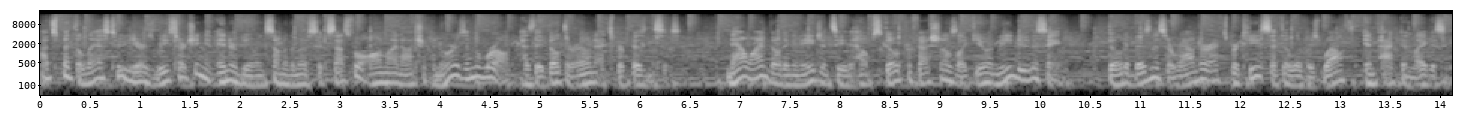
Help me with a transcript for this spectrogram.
I've spent the last two years researching and interviewing some of the most successful online entrepreneurs in the world as they built their own expert businesses. Now I'm building an agency to help skilled professionals like you and me do the same. Build a business around our expertise that delivers wealth, impact, and legacy.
